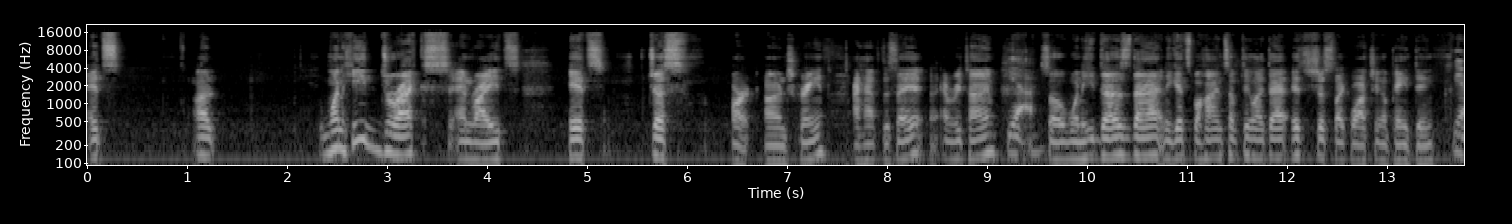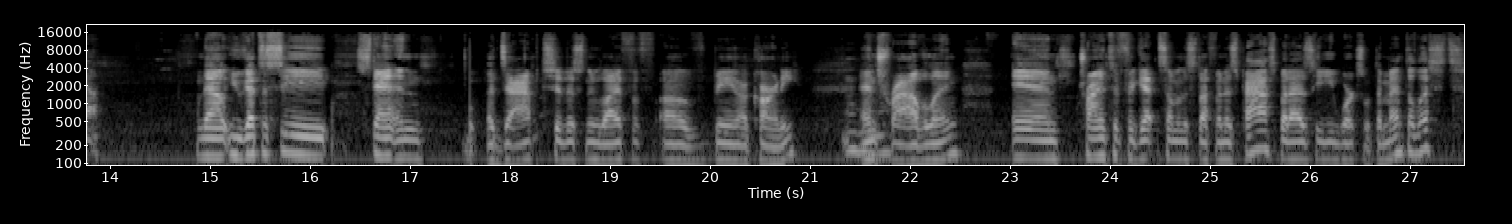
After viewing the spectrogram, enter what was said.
It's uh, when he directs and writes, it's just art on screen. I have to say it every time. Yeah. So when he does that and he gets behind something like that, it's just like watching a painting. Yeah. Now you get to see Stanton adapt to this new life of, of being a carny and Mhm. traveling and trying to forget some of the stuff in his past. But as he works with the mentalist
